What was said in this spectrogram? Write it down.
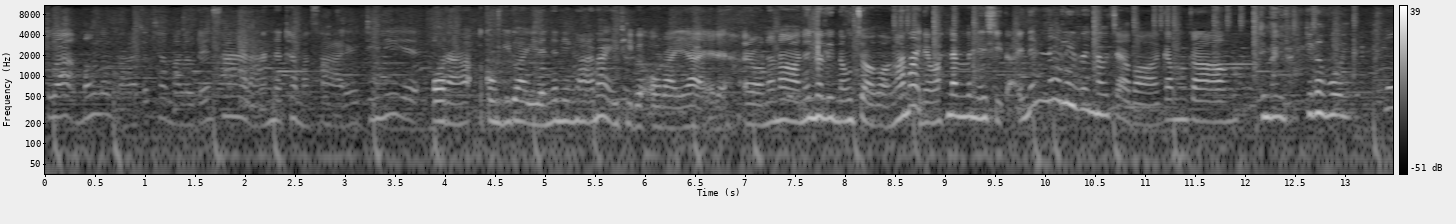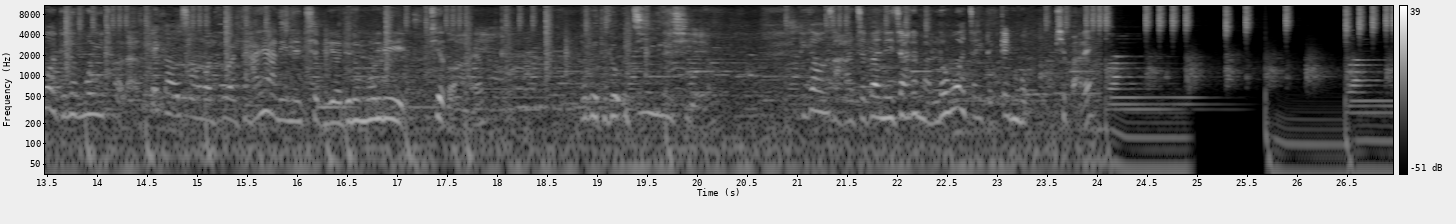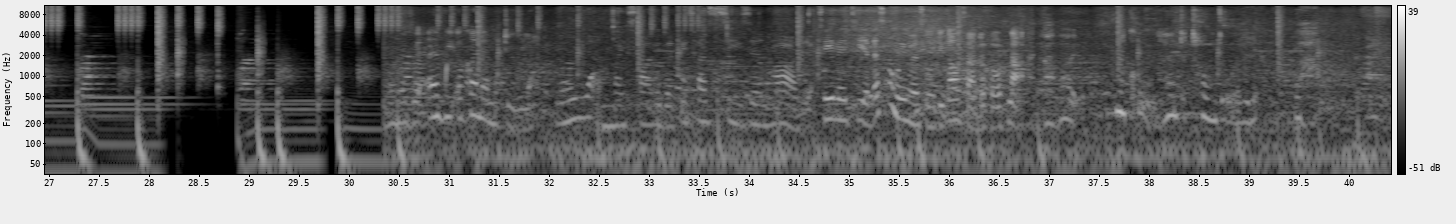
သူကမုံလောက်တာတစ်ထပ်မှလောက်တယ်စားရတာနှစ်ထပ်မှစားရတယ်ဒီနေ့ရဲ့ order ကအကုန်ပြီးသွားပြီလေညနေ9နာရီအထိပဲ order ရရတယ်တဲ့အဲ့တော့နာနာနည်းနည်းလေးနောက်ကျသွား9နာရီထဲမှာ2မိနစ်ရှိတာအဲ့နည်းနည်းလေးပဲနောက်ကျသွားကမ်ကောင်ဒီမှာဒီလိုမျိုးဟိုကဒီလိုမျိုးကြီးထွက်လာတယ်အဲ့ကောင်ဆောင်ကသူကဓာတ်ရလေးနဲ့ချစ်ပြီးတော့ဒီလိုမျိုးလေးဖြစ်သွားတယ်ဘယ်လိုဒီလိုအကြီးလေးရှိရယ် ယောက်စာဂျပန်နေကြားထဲမှာလုံးဝကြိုက်တဲ့ကိတ်မုတ်ဖြစ်ပါတယ်အဲ့ဒီအကနဲ့မတူဘူးလားလုံးဝအမိုက်စားလေးပဲတိချာစီစဉ်ဟာဗျဈေးလေးကြည့်ရလက်ဆောင်မိမယ်ဆိုဒီကောက်စာတော်တော်လှဒါပါ့နှစ်ခုဟန်တထုံကြိုးလေးဟာ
